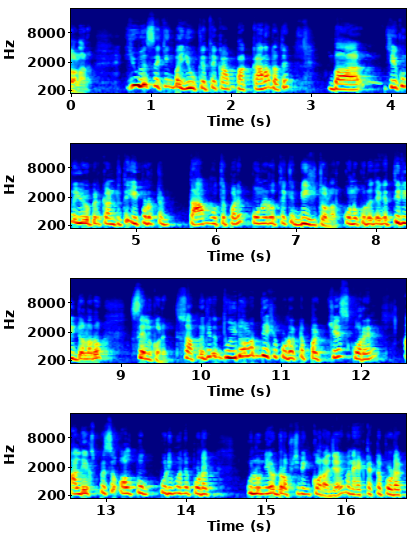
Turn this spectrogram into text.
ডলার ইউএসএ কিংবা ইউকেতে বা কানাডাতে বা যে কোনো ইউরোপের কান্ট্রিতে এই প্রোডাক্টের দাম হতে পারে পনেরো থেকে বিশ ডলার কোনো কোনো জায়গায় তিরিশ ডলারও সেল করে। সো আপনি যদি দুই ডলার দিয়ে সে প্রোডাক্টটা পারচেস করেন আলি এক্সপ্রেসে অল্প পরিমাণে প্রোডাক্টগুলো নিয়েও ড্রপশিপিং করা যায় মানে একটা একটা প্রোডাক্ট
